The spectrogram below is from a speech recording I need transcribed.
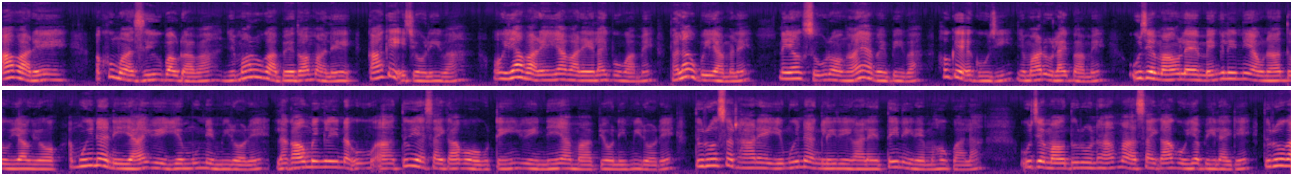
အားပါတယ်အခုမှဈေးဥပေါက်တာပါညီမတို့ကဘယ်သွားမှလဲကားကိတ်အကျော်လေးပါ။အော်ရပါတယ်ရပါတယ်လိုက်ပို့ပါမယ်။ဘယ်လောက်ပေးရမလဲ။နှစ်ယောက်ဆိုတော့900ပဲပေးပါ။ဟုတ်ကဲ့အကူကြီးညီမတို့လိုက်ပါမယ်။ဦးကျင်မောင်လည်းမိန်းကလေးနှစ်ယောက်နားသို့ရောက်ရောအမွှေးနဲ့နေရ၍ရင်မှုနေမိတော့တယ်။၎င်းမိန်းကလေးနှစ်ဦးအားသူ့ရဲ့စိုက်ကားပေါ်ကိုတင်း၍နင်းရမှာပျော်နေမိတော့တယ်။သူတို့ဆွတ်ထားတဲ့ရင်မွေးနံကလေးတွေကလည်းသိနေတယ်မဟုတ်ပါလား။ဦးကျင်မောင်သူတို့နားမှစိုက်ကားကိုရက်ပေးလိုက်တယ်။သူတို့က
